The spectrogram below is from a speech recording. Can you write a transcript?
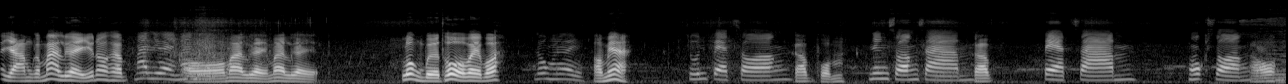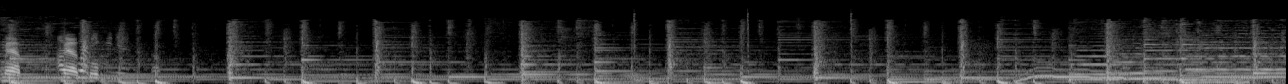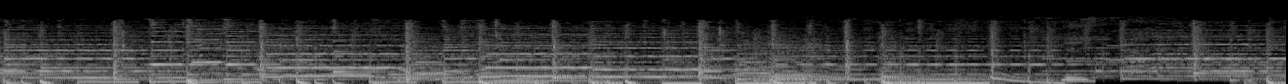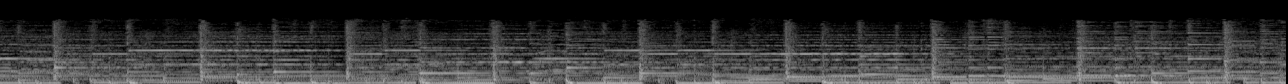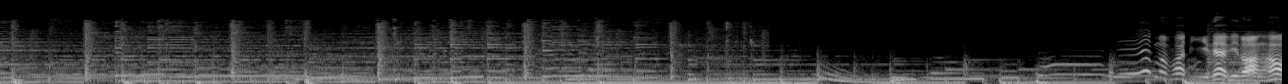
มายามกับมาเรื่อยอยู่เนาะครับมาเรื่อยมาอ๋อเรื่อยมาเรื่อยมาเรื่อยลงเบอร์โทรไว้บ่ลงเลยเอาแม่ศูนย์แปดสองครับผมหนึ่งสองสามครับแปดสามหกสองเอาแม่เอาแม่ทวนทุบอีกทีหนึ่ง พอดีแท้พี่น้องเฮา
